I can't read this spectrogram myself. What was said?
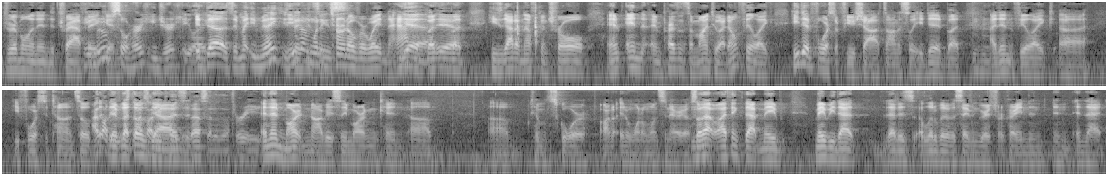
dribbling into traffic. he moves and- so herky jerky. Like, it does. It, ma- it makes you Even think when it's he's- a turnover waiting to happen, Yeah, but yeah. but he's got enough control and, and and presence of mind too. I don't feel like he did force a few shots. Honestly, he did, but I didn't feel like uh, he forced a ton. So Mm-hmm. Th- they've was- got those I thought he guys, the best out of the three. and then Martin. Obviously, Martin can um, um, can score on in a one on one scenario. So that I think that may maybe that that is a little bit of a saving grace for Creighton in, in, in that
